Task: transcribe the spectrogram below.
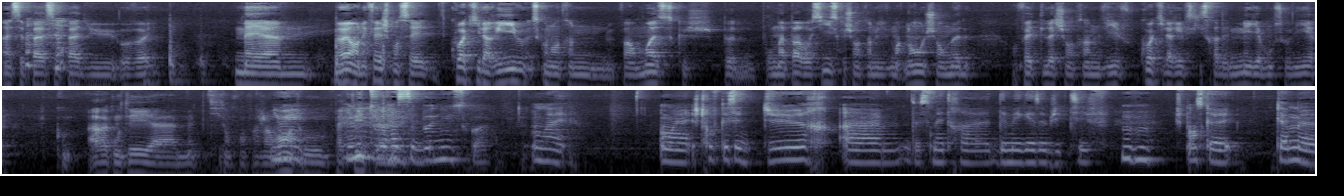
Ah, c'est pas, c'est pas du au vol. Mais, euh, ouais, en effet, je pense que c'est quoi qu'il arrive, ce qu'on est en train de. Enfin, moi, ce que je peux, pour ma part aussi, ce que je suis en train de vivre maintenant, je suis en mode. En fait, là, je suis en train de vivre, quoi qu'il arrive, ce qui sera des méga bons souvenirs à raconter à mes petits-enfants. Enfin, j'en Oui. ou pas Limite, tout le vois. reste, c'est bonus, quoi. Ouais. Ouais, je trouve que c'est dur euh, de se mettre euh, des méga objectifs. Mhm. Je pense que, comme euh,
